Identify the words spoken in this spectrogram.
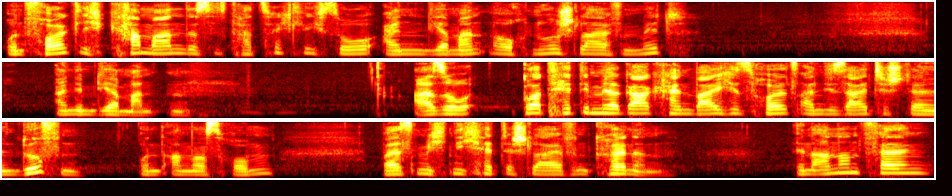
Und folglich kann man, das ist tatsächlich so, einen Diamanten auch nur schleifen mit einem Diamanten. Also Gott hätte mir gar kein weiches Holz an die Seite stellen dürfen, und andersrum, weil es mich nicht hätte schleifen können. In anderen Fällen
